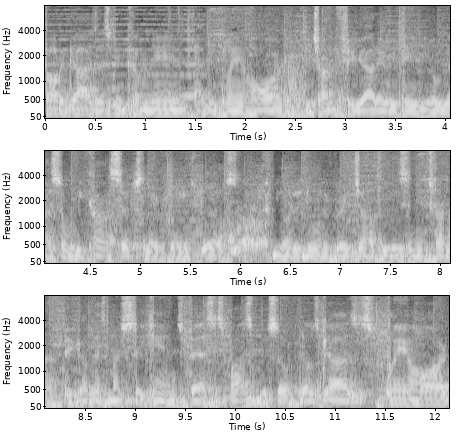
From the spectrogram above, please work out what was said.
All the guys that's been coming in have been playing hard. We're trying to figure out everything. You know, we got so many concepts and everything as well. So, you know, they're doing a great job of listening and trying to pick up as much as they can as fast as possible. So those guys is playing hard.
